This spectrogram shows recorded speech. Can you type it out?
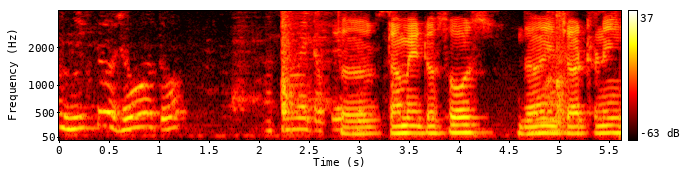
મિત્રો જોવો તો ટમેટો ટમેટો સોસ દહીં ચટણી.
